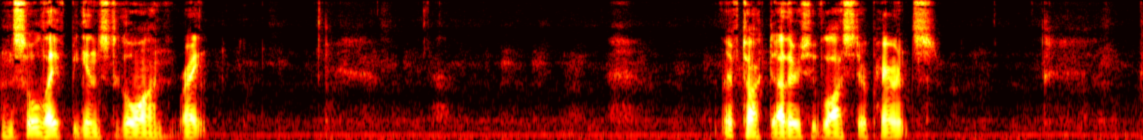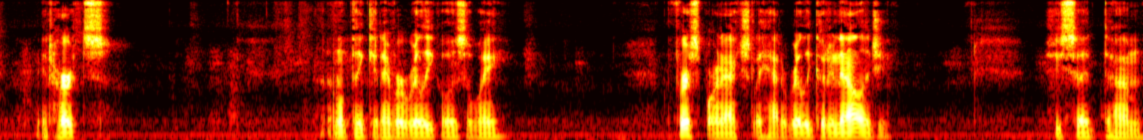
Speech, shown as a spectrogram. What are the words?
And so life begins to go on, right? I've talked to others who've lost their parents. It hurts. I don't think it ever really goes away. The firstborn actually had a really good analogy. She said, um,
